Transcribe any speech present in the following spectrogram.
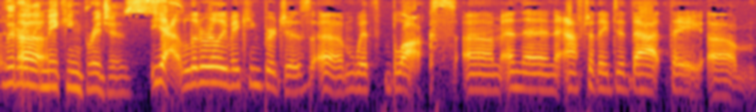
Literally uh, making bridges. yeah, literally making bridges um, with blocks. Um, and then after they did that, they um,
